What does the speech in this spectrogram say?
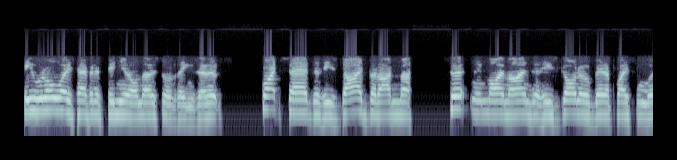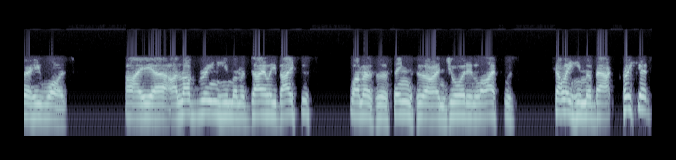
he would always have an opinion on those sort of things. And it's quite sad that he's died, but I'm uh, certain in my mind that he's gone to a better place than where he was. I uh, I love ringing him on a daily basis. One of the things that I enjoyed in life was telling him about cricket.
